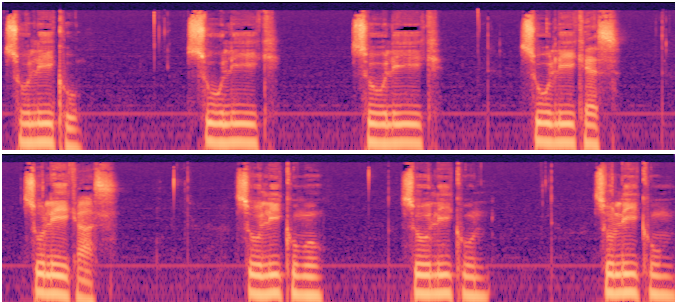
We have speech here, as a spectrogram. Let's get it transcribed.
Suliku. sulik sulik sulikes sulikas sulicumu, sulicun, sulicum,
